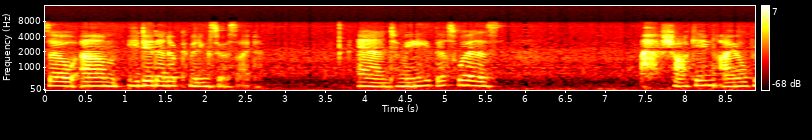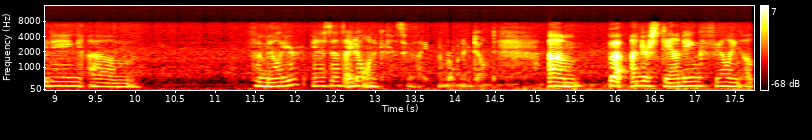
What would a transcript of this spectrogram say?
So um, he did end up committing suicide. And to me, this was shocking, eye-opening, um, familiar in a sense. I don't want to commit suicide, number one, I don't. Um, but understanding, feeling a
